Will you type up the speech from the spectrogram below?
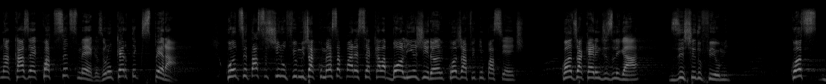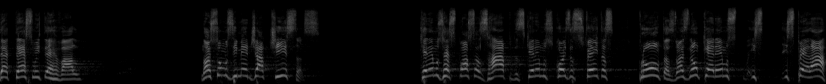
na casa é 400 megas, eu não quero ter que esperar. Quando você está assistindo um filme, já começa a aparecer aquela bolinha girando. Quando já fica impaciente? Quantos já querem desligar, desistir do filme? Quantos detestam o intervalo? Nós somos imediatistas. Queremos respostas rápidas, queremos coisas feitas prontas. Nós não queremos esperar.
